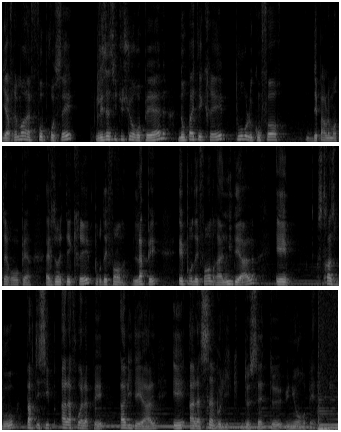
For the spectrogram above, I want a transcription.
y a vraiment un faux procès. Les institutions européennes n'ont pas été créées pour le confort des parlementaires européens. Elles ont été créées pour défendre la paix et pour défendre un idéal. Et Strasbourg participe à la fois à la paix, à l'idéal et à la symbolique de cette Union européenne.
